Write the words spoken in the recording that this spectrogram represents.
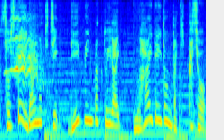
そして偉大な父ディープインパクト以来無敗で挑んだ菊花賞。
